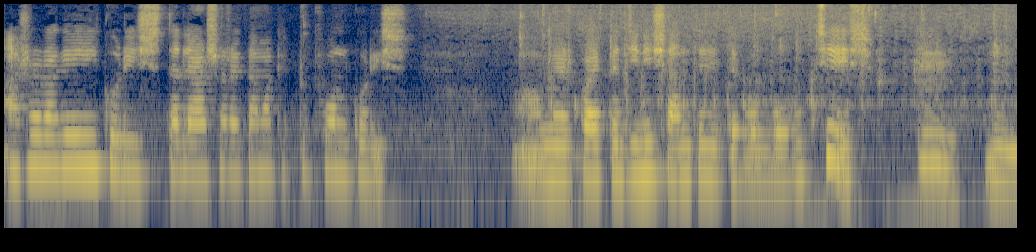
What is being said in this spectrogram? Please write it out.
আসার আগেই করিস তাহলে আসার আগে আমাকে একটু ফোন করিস। আমি আর কয়েকটা জিনিস আনতে দিতে বলব বুঝছিস? হুম। হুম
